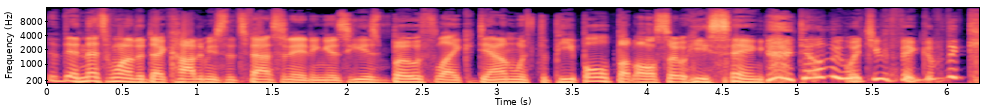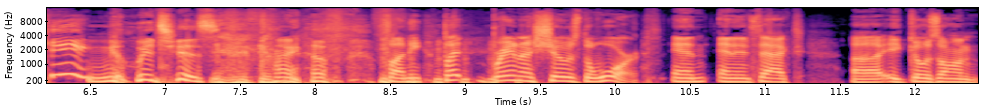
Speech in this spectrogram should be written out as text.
and that's one of the dichotomies that's fascinating is he is both like down with the people, but also he's saying, "Tell me what you think of the king," which is kind of funny. But Branagh shows the war, and and in fact. Uh, it goes on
